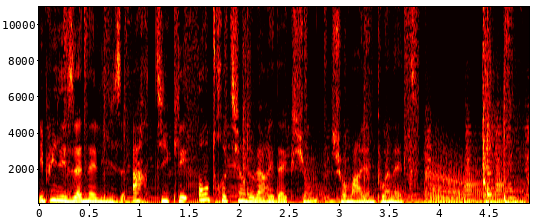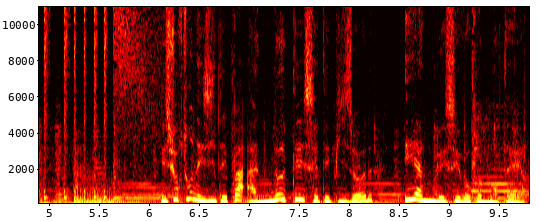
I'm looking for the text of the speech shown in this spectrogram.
Et puis les analyses, articles et entretiens de la rédaction sur marianne.net. Et surtout, n'hésitez pas à noter cet épisode et à nous laisser vos commentaires.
